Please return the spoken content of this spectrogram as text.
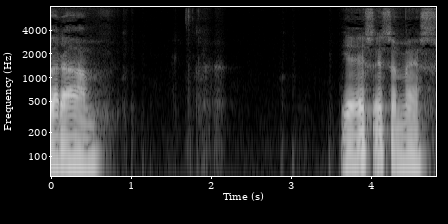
But um, yeah, it's it's a mess.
